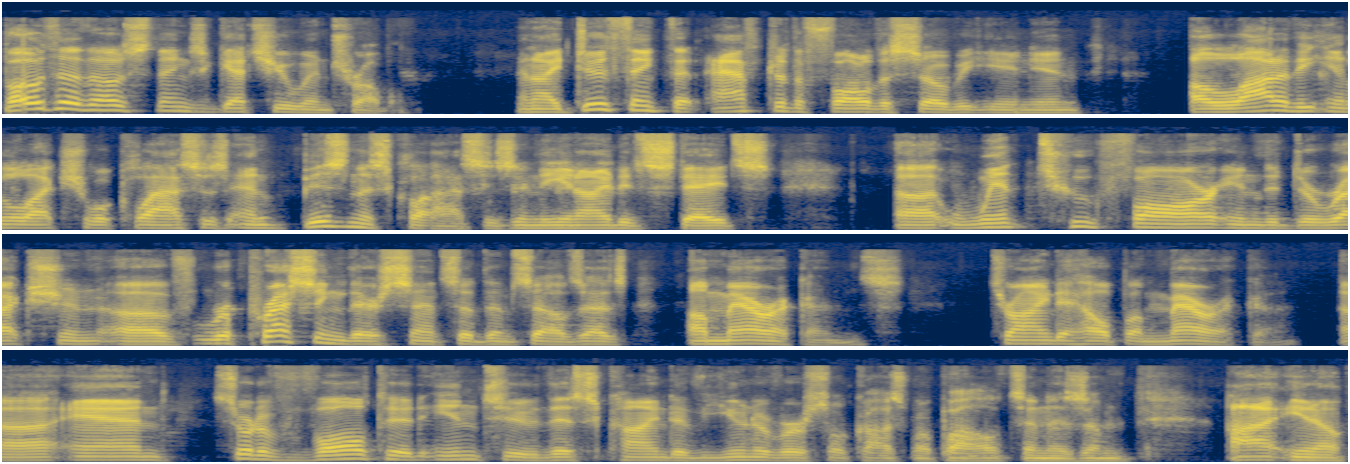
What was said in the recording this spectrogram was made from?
Both of those things get you in trouble. And I do think that after the fall of the Soviet Union, a lot of the intellectual classes and business classes in the United States uh, went too far in the direction of repressing their sense of themselves as Americans, trying to help America, uh, and sort of vaulted into this kind of universal cosmopolitanism. I, you know,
